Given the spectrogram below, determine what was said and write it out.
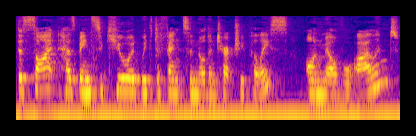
The site has been secured with Defence and Northern Territory Police on Melville Island,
